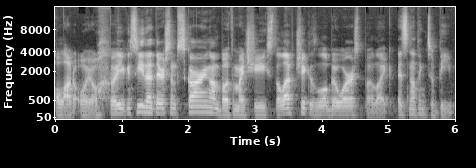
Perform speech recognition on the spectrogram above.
a lot of oil. But you can see that there's some scarring on both of my cheeks. The left cheek is a little bit worse, but like, it's nothing to be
